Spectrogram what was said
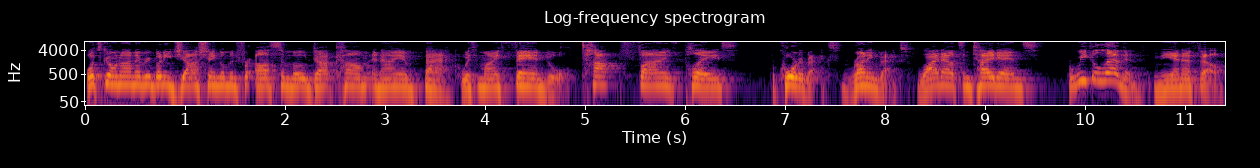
What's going on, everybody? Josh Engleman for awesemo.com, and I am back with my FanDuel top five plays for quarterbacks, running backs, wideouts, and tight ends for week 11 in the NFL.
